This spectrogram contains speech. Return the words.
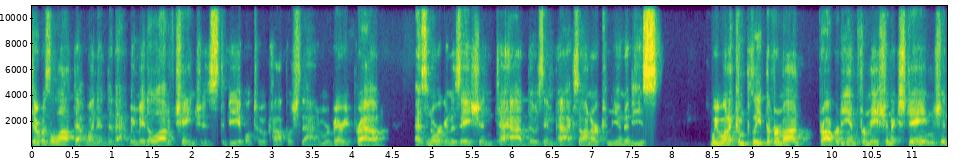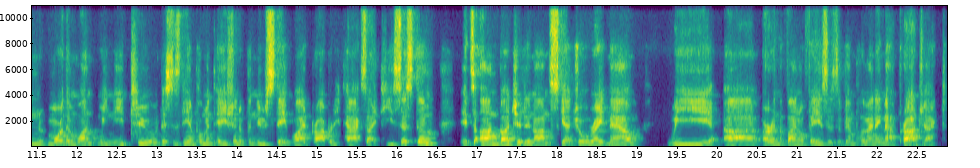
there was a lot that went into that. We made a lot of changes to be able to accomplish that. And we're very proud as an organization to have those impacts on our communities. We want to complete the Vermont Property Information Exchange and more than one, we need to. This is the implementation of the new statewide property tax IT system. It's on budget and on schedule right now. We uh, are in the final phases of implementing that project.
